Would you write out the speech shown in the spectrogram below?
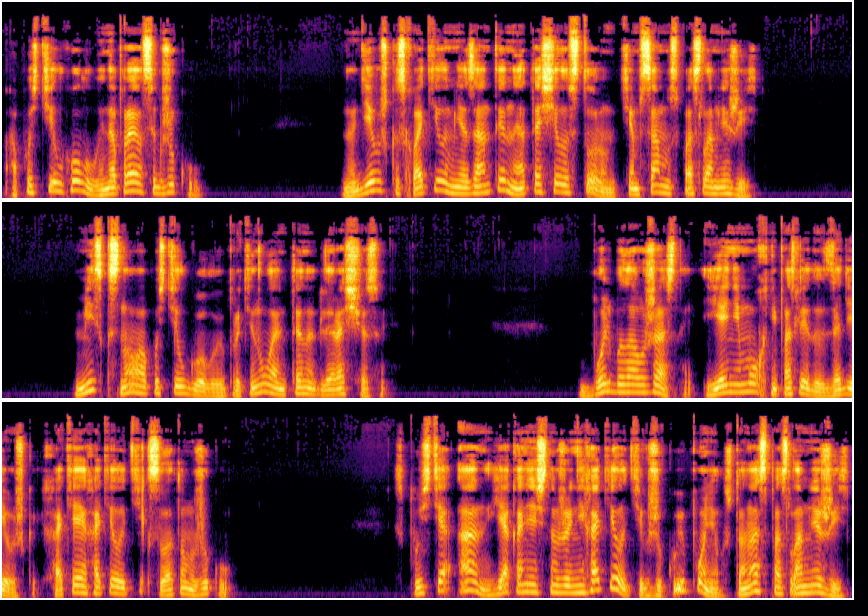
опустил голову и направился к жуку. Но девушка схватила меня за антенны и оттащила в сторону, тем самым спасла мне жизнь. Миск снова опустил голову и протянул антенны для расчесывания. Боль была ужасной, и я не мог не последовать за девушкой, хотя я хотел идти к золотому жуку. Спустя Ан, я, конечно, уже не хотел идти к жуку и понял, что она спасла мне жизнь.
